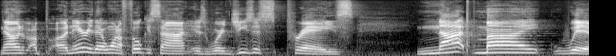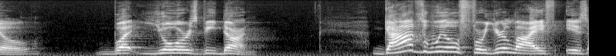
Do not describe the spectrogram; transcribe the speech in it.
Now, an area that I want to focus on is where Jesus prays, Not my will, but yours be done. God's will for your life is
